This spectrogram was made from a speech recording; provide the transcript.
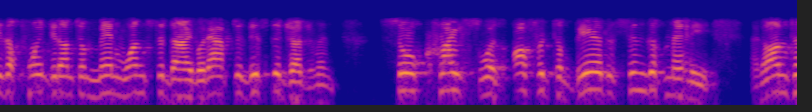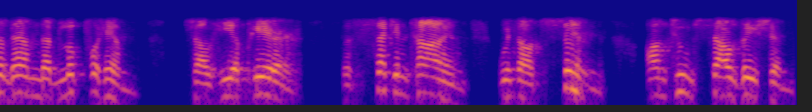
is appointed unto men once to die, but after this the judgment, so Christ was offered to bear the sins of many, and unto them that look for him shall he appear the second time without sin unto salvation.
